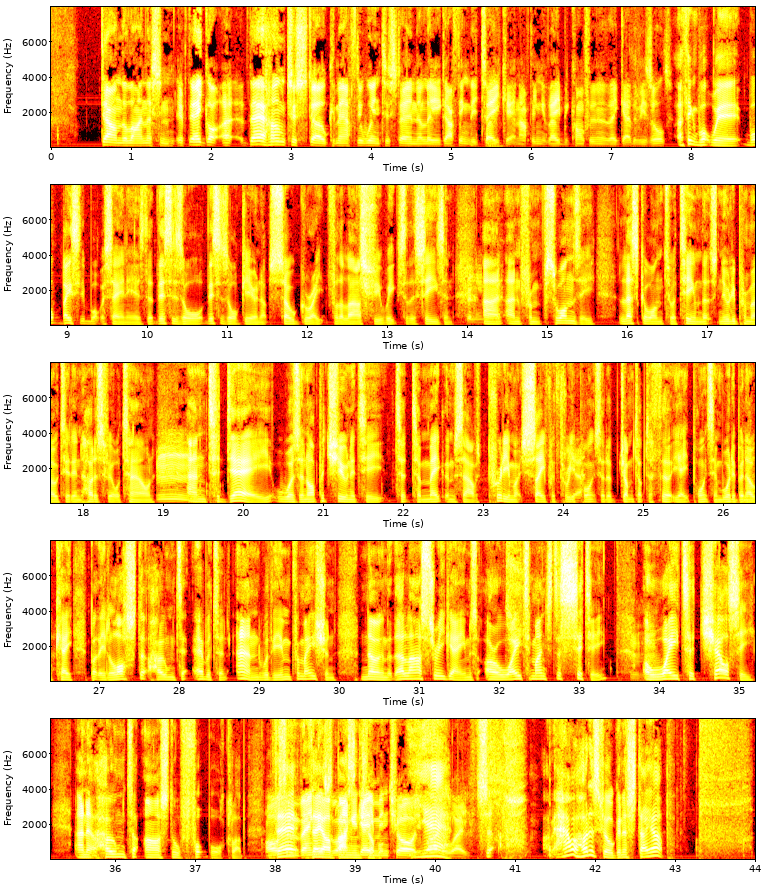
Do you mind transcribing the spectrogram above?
down the line, listen, if they got uh, they're home to Stoke and they have to win to stay in the league, I think they take it, and I think they'd be confident that they get the result. I think what we're what basically what we're saying is that this is all this is all gearing up so great for the last few weeks of the season, Brilliant, and and from Swansea, let's go on to a team that's newly promoted in Huddersfield Town, mm. and today was an opportunity to to make themselves pretty much safe with three yeah. points that have jumped up to 38 points and would have been okay, but they lost at home to Everton, and with the information knowing knowing that their last three games are away to Manchester City, mm-hmm. away to Chelsea, and at home to Arsenal Football Club. Wenger's they are banging game trouble. in charge, yeah. by the way. So, how are Huddersfield going to stay up?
